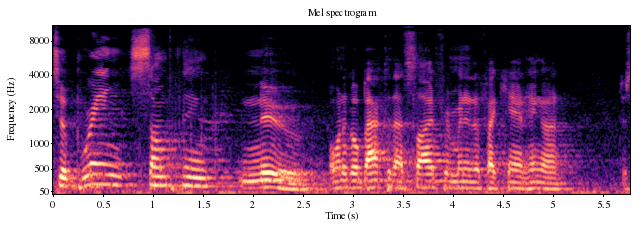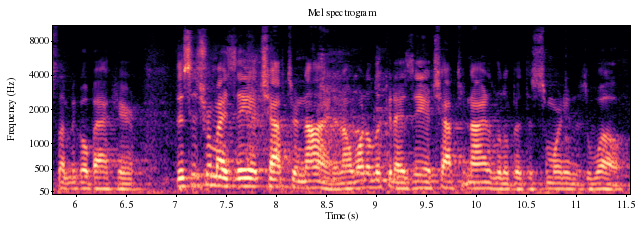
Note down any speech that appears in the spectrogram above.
to bring something new. I want to go back to that slide for a minute if I can. Hang on. Just let me go back here. This is from Isaiah chapter 9, and I want to look at Isaiah chapter 9 a little bit this morning as well.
